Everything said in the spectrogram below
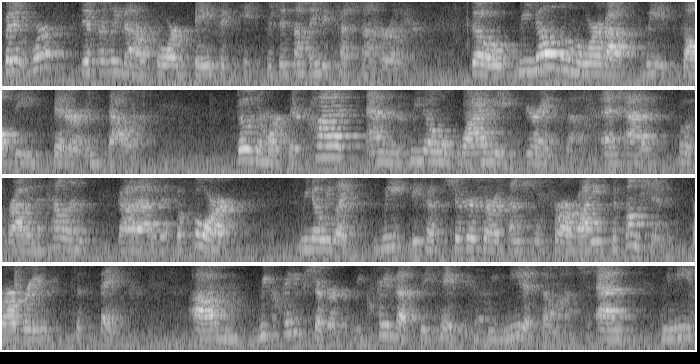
But it works differently than our four basic tastes, which is something we touched on earlier. So we know a little more about sweet, salty, bitter, and sour. Those are more clear cut, and we know why we experience them. And as both Robin and Helen got out of it before, we know we like sweet because sugars are essential for our bodies to function, for our brains to think. Um, we crave sugar, we crave that sweet taste because we need it so much. And we need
